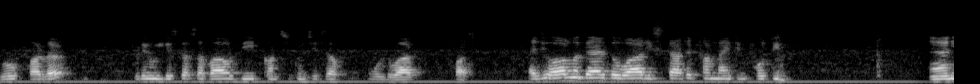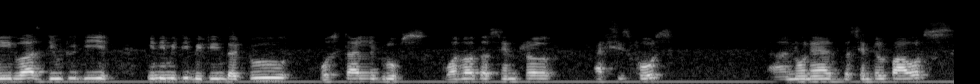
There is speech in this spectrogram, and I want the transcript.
go further. Today we'll discuss about the consequences of World War First. As you all know that the war is started from 1914 and it was due to the enmity between the two hostile groups. One was the Central Axis Force uh, known as the Central Powers,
